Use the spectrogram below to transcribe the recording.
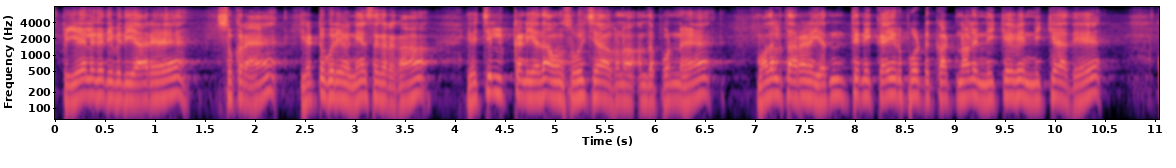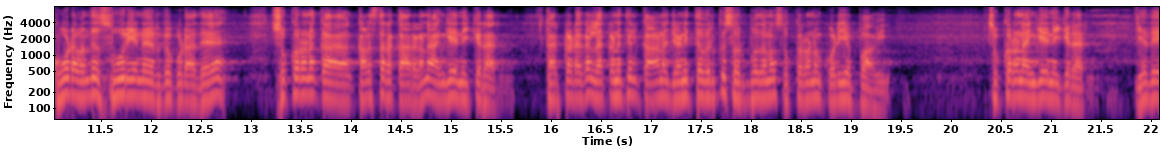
இப்போ ஏழுகதிபதி யார்? சுக்கரன். எட்டுக்குரிய நேசகரகம் எச்சில் கனியை தான் அவன் சூழ்ச்சி ஆகணும் அந்த பொண்ணு. முதல் தரேன் எத்தனை கயிறு போட்டு கட்டினாலும் நிற்கவே நிற்காது கூட வந்து சூரியன் இருக்கக்கூடாது. சுக்கரனும் க கலஸ்தரக்காரகனும் அங்கேயே நிற்கிறார் கற்கடக லக்கணத்தில் காண ஜனித்தவருக்கு சொற்புதனும் சுக்கரனும் கொடியப்பாவி சுக்கரன் அங்கேயே நிற்கிறார் எது?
